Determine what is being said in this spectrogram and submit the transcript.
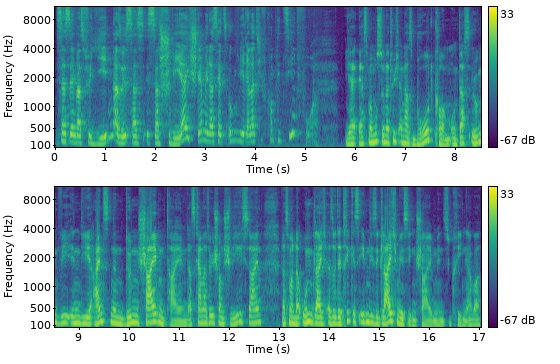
ist das denn was für jeden? Also ist das, ist das schwer? Ich stelle mir das jetzt irgendwie relativ kompliziert vor. Ja, erstmal musst du natürlich an das Brot kommen und das irgendwie in die einzelnen dünnen Scheiben teilen. Das kann natürlich schon schwierig sein, dass man da ungleich, also der Trick ist eben diese gleichmäßigen Scheiben hinzukriegen, aber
